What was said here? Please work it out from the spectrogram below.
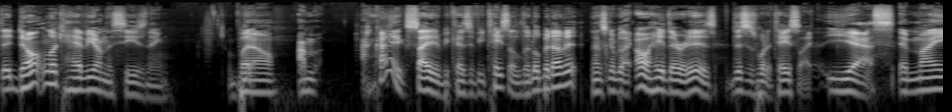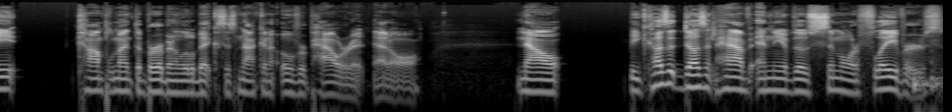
They don't look heavy on the seasoning, but no, I'm I'm kind of excited because if you taste a little bit of it, then it's gonna be like, oh, hey, there it is. This is what it tastes like. yes, it might complement the bourbon a little bit because it's not going to overpower it at all. Now, because it doesn't have any of those similar flavors,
